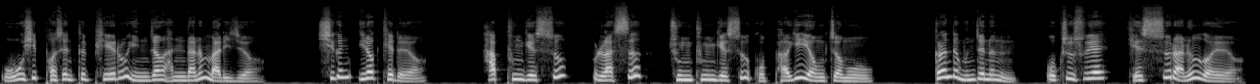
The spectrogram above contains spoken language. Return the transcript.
50% 피해로 인정한다는 말이죠. 식은 이렇게 돼요. 하품 개수 플러스 중품 개수 곱하기 0.5. 그런데 문제는 옥수수의 개수라는 거예요.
